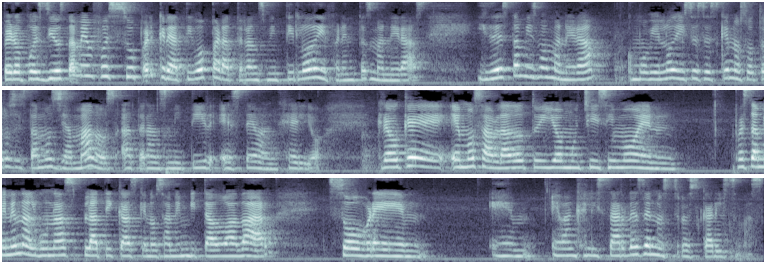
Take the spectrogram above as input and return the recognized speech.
Pero pues Dios también fue súper creativo para transmitirlo de diferentes maneras y de esta misma manera, como bien lo dices, es que nosotros estamos llamados a transmitir este Evangelio. Creo que hemos hablado tú y yo muchísimo en, pues también en algunas pláticas que nos han invitado a dar sobre Em, evangelizar desde nuestros carismas,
